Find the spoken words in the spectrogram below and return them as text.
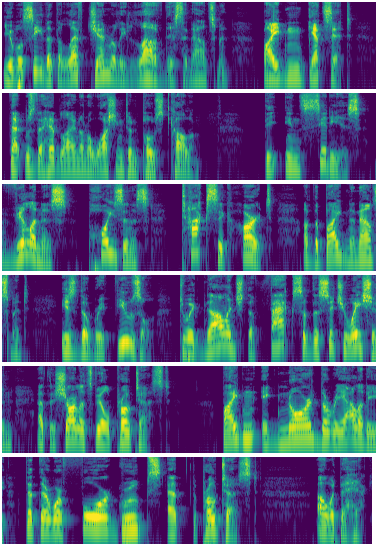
you will see that the left generally loved this announcement. Biden gets it. That was the headline on a Washington Post column. The insidious, villainous, poisonous, toxic heart of the Biden announcement is the refusal to acknowledge the facts of the situation at the Charlottesville protest. Biden ignored the reality that there were four groups at the protest. Oh, what the heck.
